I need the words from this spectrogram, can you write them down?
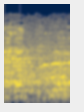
Okay.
